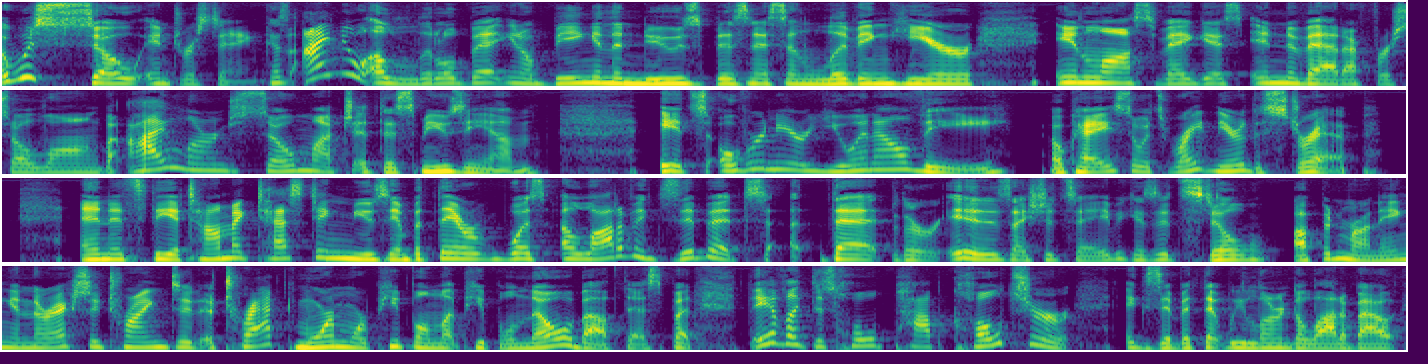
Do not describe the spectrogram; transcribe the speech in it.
It was so interesting because I knew a little bit, you know, being in the news business and living here in Las Vegas, in Nevada for so long, but I learned so much at this museum. It's over near UNLV, okay? So it's right near the strip. And it's the Atomic Testing Museum, but there was a lot of exhibits that there is, I should say, because it's still up and running. And they're actually trying to attract more and more people and let people know about this. But they have like this whole pop culture exhibit that we learned a lot about.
